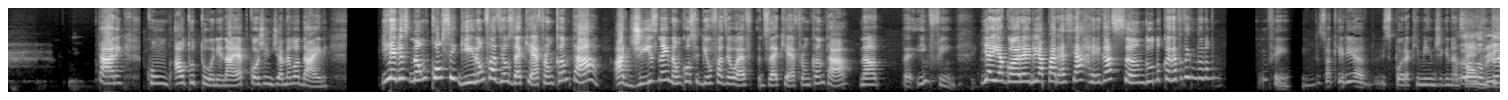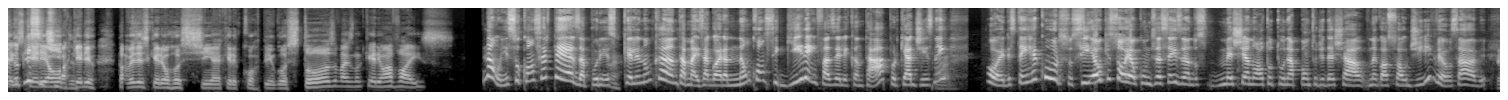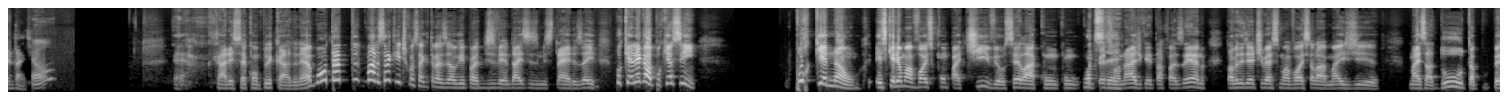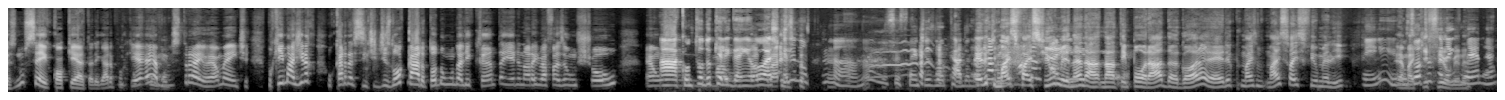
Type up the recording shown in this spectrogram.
cantarem com autotune. Na época, hoje em dia, Melodyne. E eles não conseguiram fazer o Zac Efron cantar. A Disney não conseguiu fazer o Zac Efron cantar. Na, enfim. E aí agora ele aparece arregaçando no coisa. Enfim, eu só queria expor aqui minha indignação. Talvez eles queriam aquele. Talvez eles queriam o rostinho, aquele corpinho gostoso, mas não queriam a voz. Não, isso com certeza, por isso é. que ele não canta, mas agora não conseguirem fazer ele cantar, porque a Disney, é. pô, eles têm recurso. Se eu que sou eu com 16 anos mexia no autotune a ponto de deixar o negócio audível, sabe? Verdade. Então. É, cara, isso é complicado, né? É bom até. Mano, será que a gente consegue trazer alguém para desvendar esses mistérios aí? Porque é legal, porque assim. Por que não? Eles queriam uma voz compatível, sei lá, com, com, com o personagem que ele tá fazendo. Talvez ele já tivesse uma voz, sei lá, mais de mais adulta, não sei qual que é, tá ligado? Porque é muito estranho, realmente. Porque imagina, o cara deve se sentir deslocado, todo mundo ali canta e ele na hora que vai fazer um show é um, Ah, com tudo que ele ganhou, acho que ele não, não, não se sente deslocado. Não. Ele que mais faz filme, né, na, na temporada agora, é ele que mais, mais faz filme ali. Sim, é, os outros filme, você nem né? vê, né?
